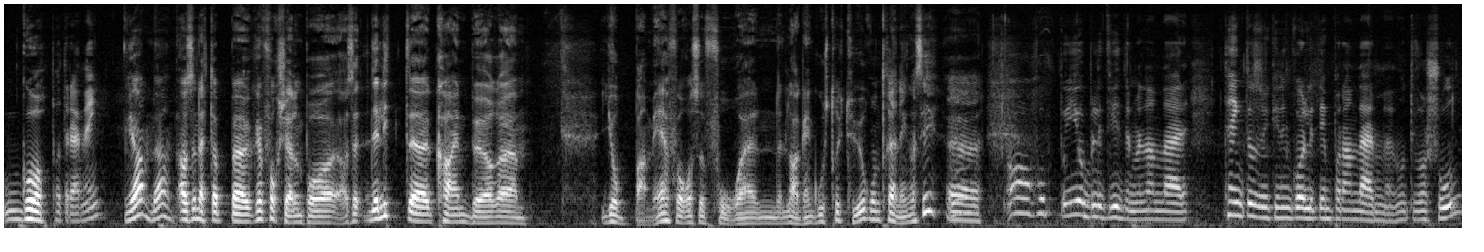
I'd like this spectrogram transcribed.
gå på trening. Ja, ja. Altså nettopp eh, hva er forskjellen på altså, Det er litt uh, hva en bør jobbe med for å få en, lage en god struktur rundt treninga si. Mm. Og hoppe, jobbe litt videre med den der Tenkte også vi kunne gå litt inn på den der med motivasjon.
